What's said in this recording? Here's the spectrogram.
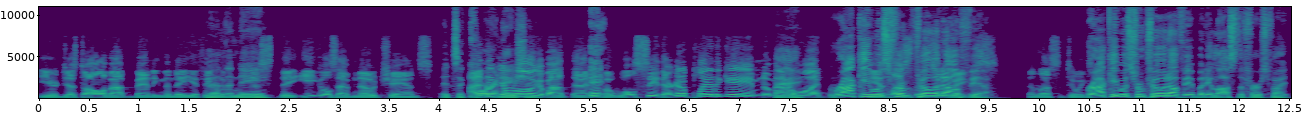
You're just all about bending the knee. You think Bend the knee. this- the Eagles have no chance. It's a I think you're wrong about that, It- but we'll see. They're going to play the game no matter Hey, what. Rocky was from Philadelphia. In less than two weeks. Rocky was from Philadelphia, but he lost the first fight.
